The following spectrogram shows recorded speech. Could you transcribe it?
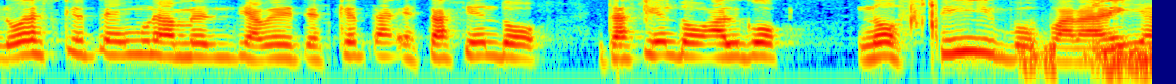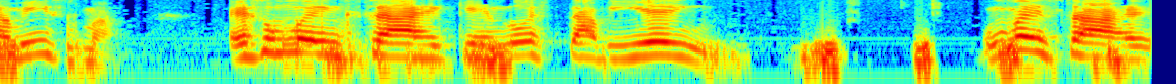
no es que tenga una mente abierta, es que está, está, haciendo, está haciendo algo nocivo para ella misma es un mensaje que no está bien. Un mensaje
